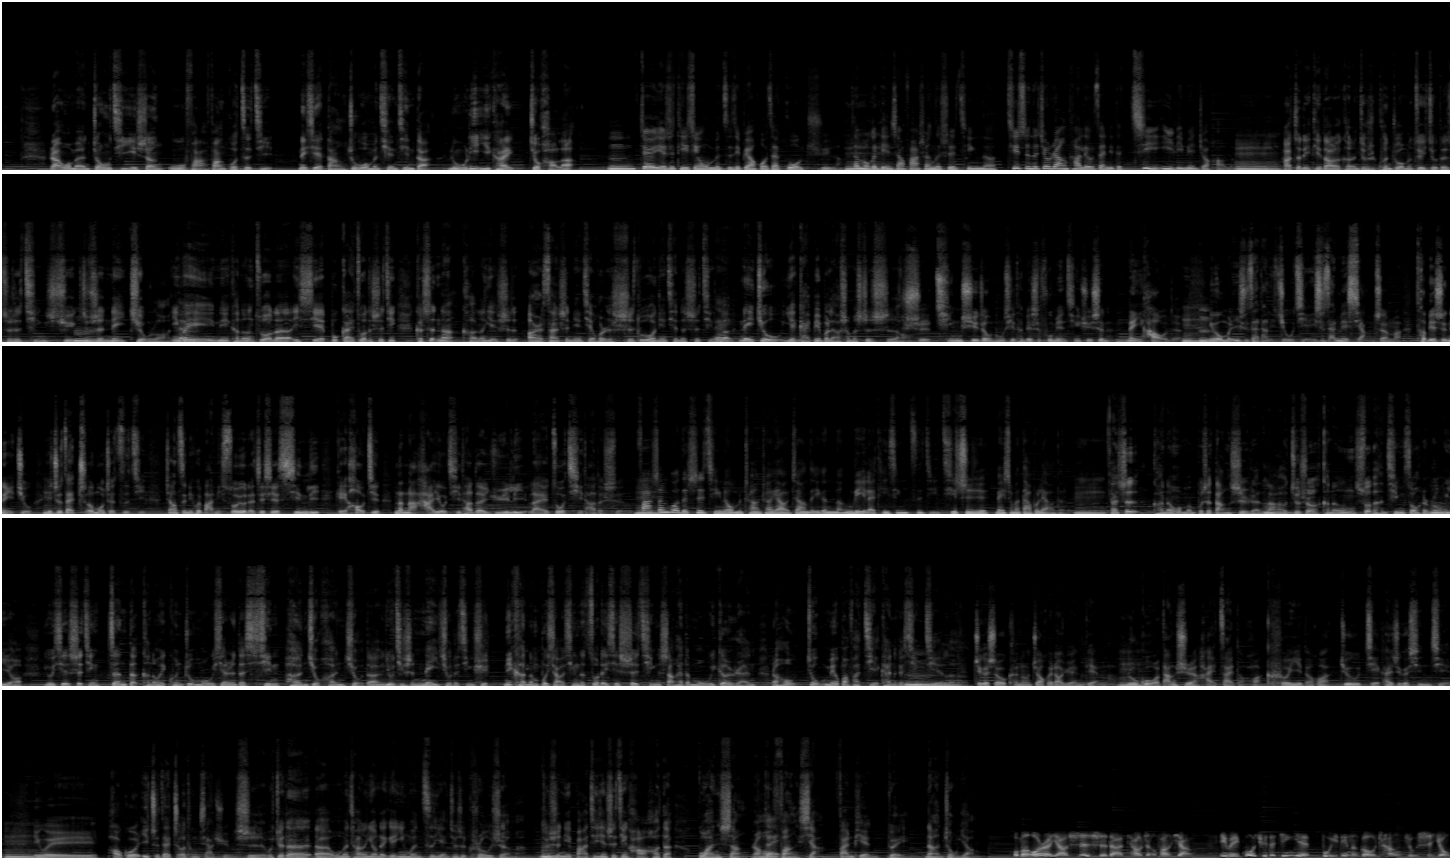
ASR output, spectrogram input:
让我们终其一生无法放过自己。那些挡住我们前进的，努力移开就好了。嗯，这也是提醒我们自己不要活在过去了，在某个点上发生的事情呢，其实呢就让它留在你的记忆里面就好了。嗯，他这里提到了，可能就是困住我们最久的就是情绪，就是内疚了，因为你可能做了一些不该做的事情，可是那可能也是二三十年前或者十多年前的事情了，内疚也改变不了什么事实哦。是情绪这种东西，特别是负面情绪是很内耗的，嗯，因为我们一直在那里纠结，一直在那边想着嘛，特别是内疚，一直在折磨。着自己，这样子你会把你所有的这些心力给耗尽，那哪还有其他的余力来做其他的事？发生过的事情呢，我们常常要有这样的一个能力来提醒自己，其实没什么大不了的。嗯，但是可能我们不是当事人啦，就说可能说的很轻松很容易哦，有一些事情真的可能会困住某一些人的心很久很久的，尤其是内疚的情绪。你可能不小心的做了一些事情，伤害的某一个人，然后就没有办法解开那个心结了。这个时候可能就要。回到原点了。如果当事人还在的话，可以的话就解开这个心结，嗯，因为好过一直在折腾下去。是，我觉得呃，我们常常用的一个英文字眼就是 closure 嘛，就是你把这件事情好好的关上，然后放下，翻篇，对，那很重要。我们偶尔要适时的调整方向，因为过去的经验不一定能够长久适用。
